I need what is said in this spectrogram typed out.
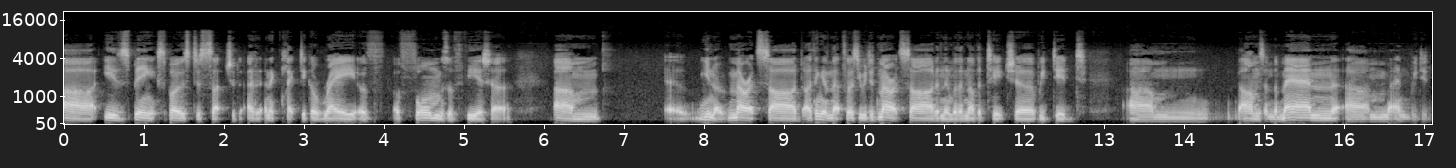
uh, is being exposed to such a, an eclectic array of, of forms of theatre. Um, uh, you know, Marat Sade, I think in that first year we did Marat Sade, and then with another teacher we did um, Arms and the Man, um, and we did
